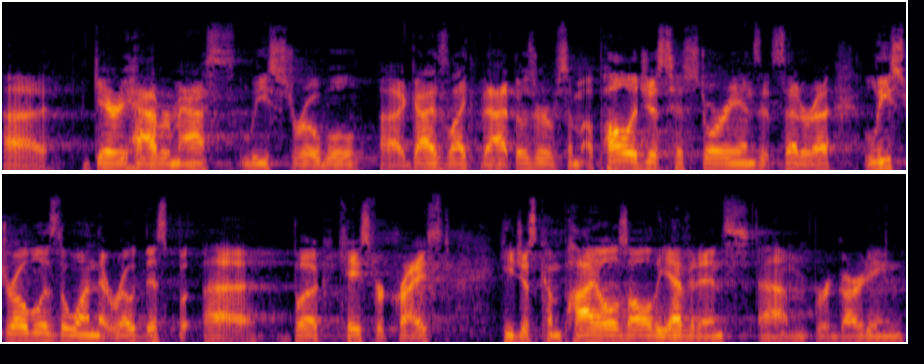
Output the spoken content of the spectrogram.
Uh, Gary Habermas, Lee Strobel, uh, guys like that. Those are some apologists, historians, etc. Lee Strobel is the one that wrote this bu- uh, book, Case for Christ. He just compiles all the evidence um, regarding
